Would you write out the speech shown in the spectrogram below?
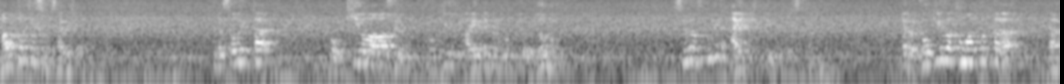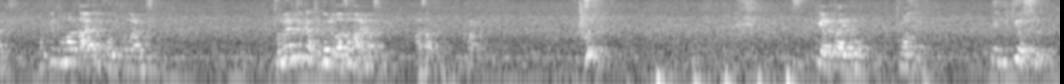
マットと潰されちゃう。だからそういったこう気を合わせる呼吸相手の動きを読む。それを含めて合気っていうことですからね。だから呼吸が止まっとったらダメです。呼吸止まると相手の呼吸止まります。止めるときは止める技もあります。技。やると相手も止まってで息を吸う。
